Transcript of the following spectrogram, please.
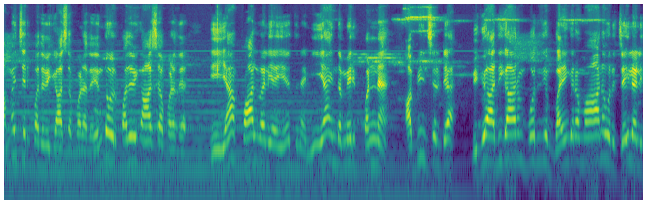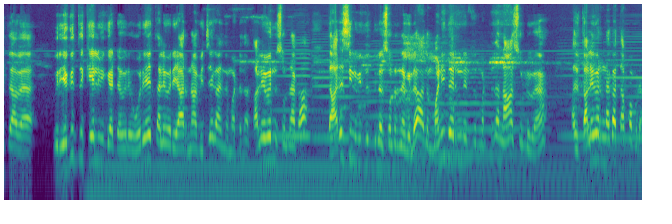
அமைச்சர் பதவிக்கு ஆசைப்படாத எந்த ஒரு பதவிக்கும் ஆசைப்படாத நீ ஏன் பால் வலியை ஏத்துன? நீ ஏன் இந்த மாதிரி பண்ண? அப்படின்னு சொல்லிட்டு மிக அதிகாரம் போறது பயங்கரமான ஒரு ஜெயலலிதாவை இவர் எதிர்த்து கேள்வி கேட்டவர் ஒரே தலைவர் யாருன்னா விஜயகாந்த் மட்டும்தான். தலைவர்னு சொன்னாக்கா இந்த அரசியல் விதத்தில் சொல்றதுல அந்த மனிதர்னு மட்டும்தான் நான் சொல்லுவேன். அது தலைவர்னாக்கா தப்பப்பட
